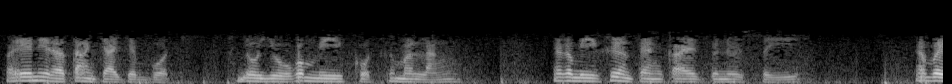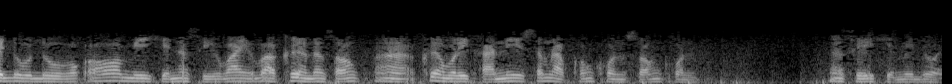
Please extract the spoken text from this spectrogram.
เพราะเอ้นี่เราตั้งใจจะบวชอยู่ๆก็มีกฎขึ้นมาหลัง แล้วก็มีเครื่องแต่งกายเป็นฤาษีถ้าไปดูดูบอกอ๋อมีเขียนหนังสือไว้ว่าเครื่องทั้งสองเครื่องบริขารนี้สำหรับของคนสองคนหนังสือเขียนไว้ด้วย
